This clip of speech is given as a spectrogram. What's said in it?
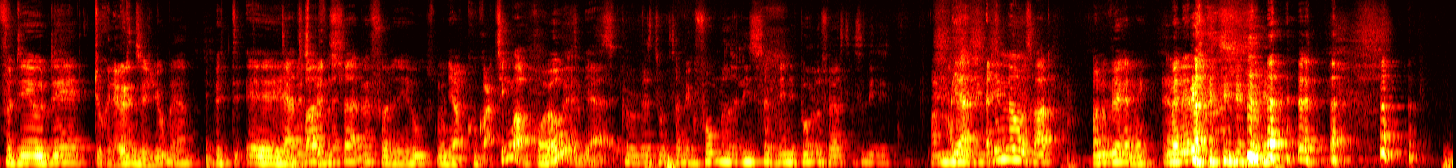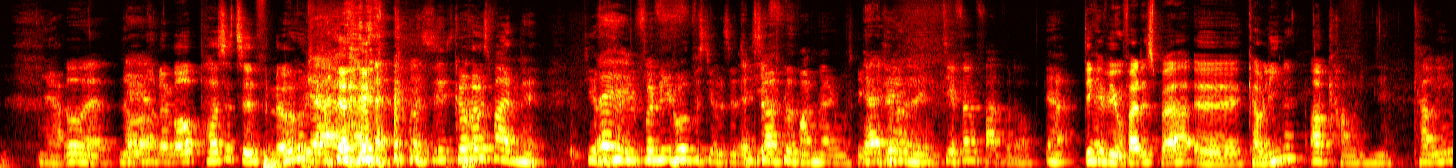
For det er jo det, Du kan lave et interview med ham. øh, jeg bliver tror, jeg spændende. får svært ved at få det i hus, men jeg kunne godt tænke mig at prøve. Jamen, jeg, Skal du, hvis du tager mikrofonen med, så lige sætte den ind i bålet først, og så lige ja, er det noget hot? Og nu virker den ikke. Ja. Men ellers, Ja. åh, ja. Nå, ja, ja. On a more positive note. Ja, ja, præcis. KFM-spejderne, de har Hey. fået, ny hovedbestyrelse. De Ja, er de- så også blevet brandmærker måske. Ja, det er ikke. de har fandme fart på det år. Ja. Det kan vi jo faktisk spørge øh, Karoline om. Karoline. Karoline,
